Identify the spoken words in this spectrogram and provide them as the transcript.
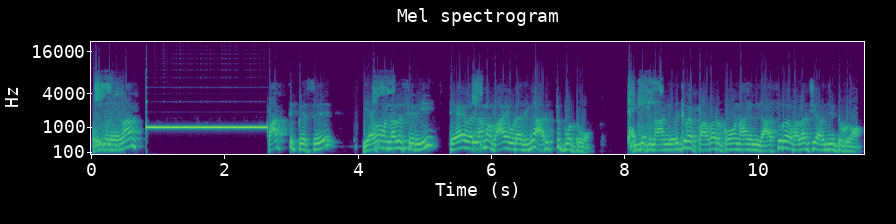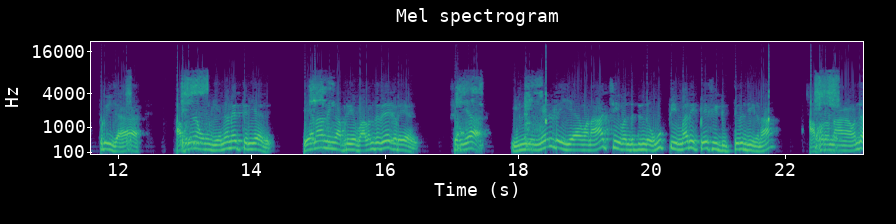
உங்களை எல்லாம் பார்த்து பேசு. எவன் வந்தாலும் சரி தேவையில்லாம வாய விடாதீங்க அறுத்து போட்டுருவோம். இன்னைக்கு நாங்க இருக்கிற பவருக்கும் நாங்க இன்னைக்கு அசுர வளர்ச்சி அடைஞ்சிட்டு இருக்கிறோம். புரியுதா? அப்படின்னு உங்களுக்கு என்னன்னே தெரியாது. ஏன்னா நீங்க அப்படி வளர்ந்ததே கிடையாது. சரியா? இனிமேல் எவனாச்சு வந்துட்டு இந்த ஊப்பி மாதிரி பேசிட்டு தெரிஞ்சீங்கன்னா அப்புறம் நாங்க வந்து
